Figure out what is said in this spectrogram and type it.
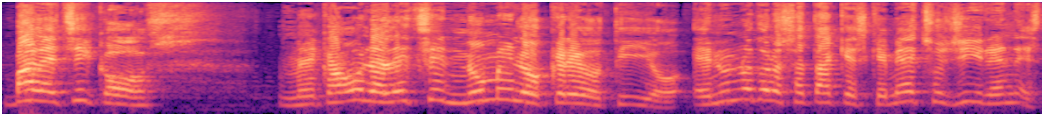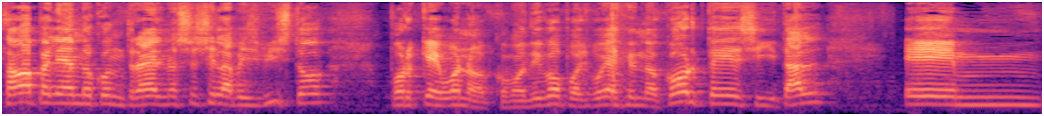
Vale, chicos. Me cago en la leche, no me lo creo, tío. En uno de los ataques que me ha hecho Jiren Estaba peleando contra él, no sé si lo habéis visto Porque, bueno, como digo, pues voy haciendo cortes y tal. Eh,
